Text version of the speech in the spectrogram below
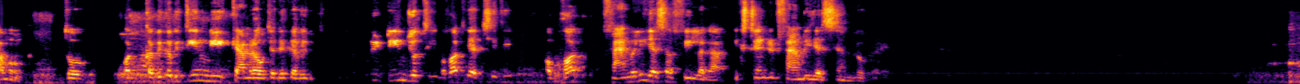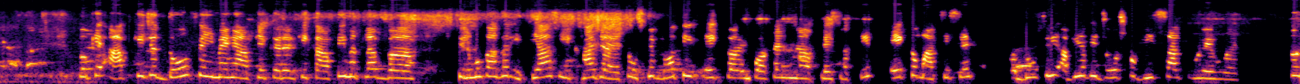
अमुक तो और कभी कभी तीन भी कैमरा होते थे, कभी, पूरी टीम जो थी, बहुत ही अच्छी थी और बहुत फैमिली जैसा फील लगा एक्सटेंडेड फैमिली जैसे हम लोग रहे। क्योंकि तो आपकी जो दो फ़िल्में हैं आपके करियर की, काफ़ी मतलब फ़िल्मों का अगर इतिहास लिखा जाए तो उसमें बहुत ही एक इम्पोर्टेंट प्लेस लगती है। एक तो माची से और दूसरी अभी अभी जोश को 20 साल पूरे हुए तो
